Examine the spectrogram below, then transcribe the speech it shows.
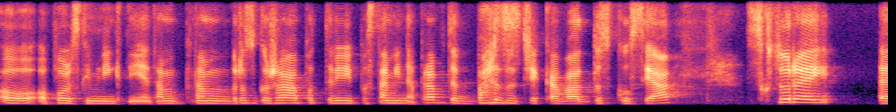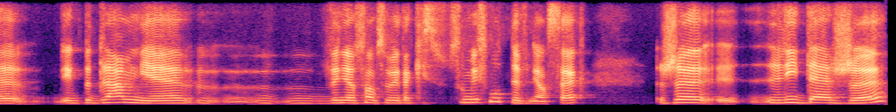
o, o polskim LinkedInie. Tam, tam rozgorzała pod tymi postami naprawdę bardzo ciekawa dyskusja, z której jakby dla mnie wyniosłam sobie taki w sumie smutny wniosek, że liderzy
